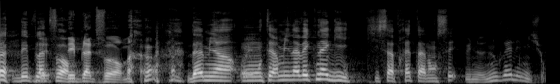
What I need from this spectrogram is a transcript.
Des plateformes. Des, plateformes. Damien, on termine avec Nagui qui s'apprête à lancer une nouvelle émission.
